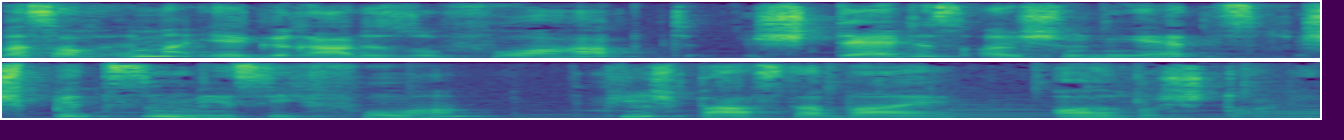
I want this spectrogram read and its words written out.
Was auch immer ihr gerade so vorhabt, stellt es euch schon jetzt spitzenmäßig vor. Viel Spaß dabei, eure Stolli.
